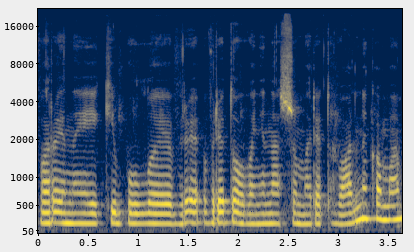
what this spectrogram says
тварини, які були врятовані нашими рятувальниками.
